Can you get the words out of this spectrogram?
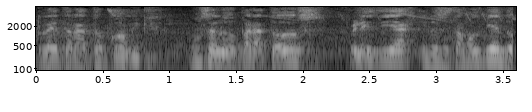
retrato cómic. Un saludo para todos, feliz día y nos estamos viendo.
